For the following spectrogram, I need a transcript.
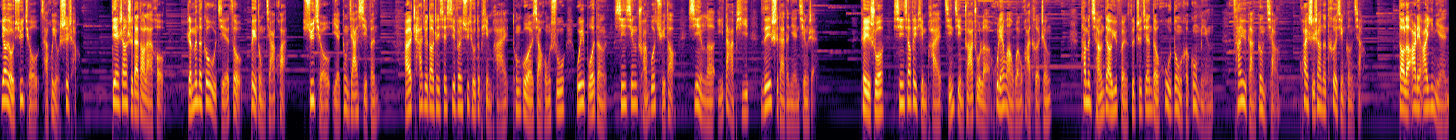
要有需求才会有市场。电商时代到来后，人们的购物节奏被动加快，需求也更加细分。而察觉到这些细分需求的品牌，通过小红书、微博等新兴传播渠道，吸引了一大批 Z 时代的年轻人。可以说，新消费品牌紧紧抓住了互联网文化特征。他们强调与粉丝之间的互动和共鸣，参与感更强，快时尚的特性更强。到了二零二一年，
